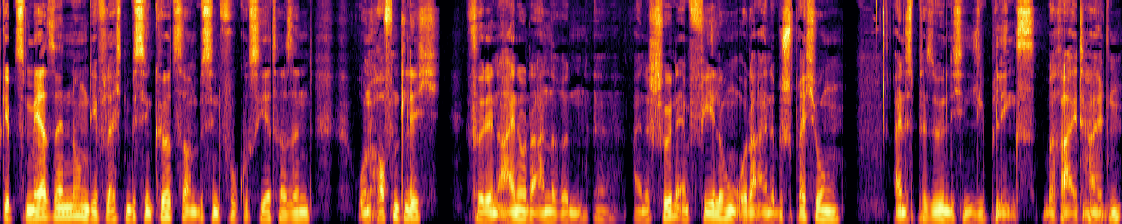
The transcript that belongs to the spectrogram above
gibt's mehr Sendungen, die vielleicht ein bisschen kürzer und ein bisschen fokussierter sind und hoffentlich für den einen oder anderen äh, eine schöne Empfehlung oder eine Besprechung eines persönlichen Lieblings bereithalten.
